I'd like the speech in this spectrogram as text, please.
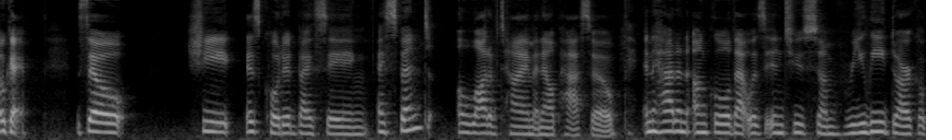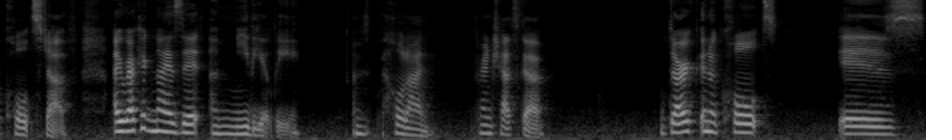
Okay, so she is quoted by saying, I spent a lot of time in El Paso and had an uncle that was into some really dark occult stuff. I recognized it immediately. Um, hold on, Francesca. Dark and occult is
